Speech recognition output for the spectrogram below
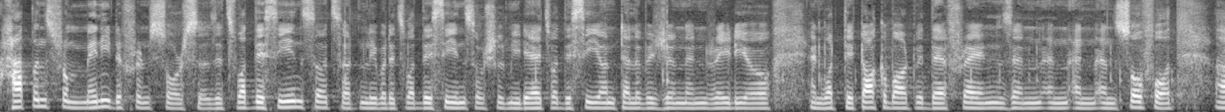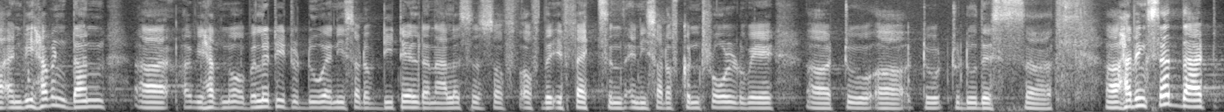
happens from many different sources. It's what they see in search, certainly, but it's what they see in social media, it's what they see on television and radio, and what they talk about with their friends, and, and, and, and so forth. Uh, and we haven't done, uh, we have no ability to do any sort of detailed analysis of, of the effects in any sort of controlled way uh, to, uh, to, to do this. Uh, uh, having said that,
